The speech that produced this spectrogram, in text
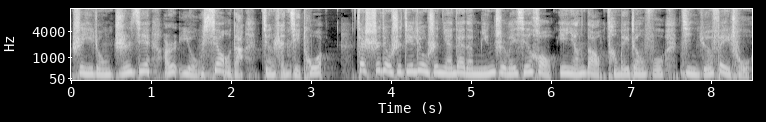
是一种直接而有效的精神寄托。在十九世纪六十年代的明治维新后，阴阳道曾被政府禁绝废除，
